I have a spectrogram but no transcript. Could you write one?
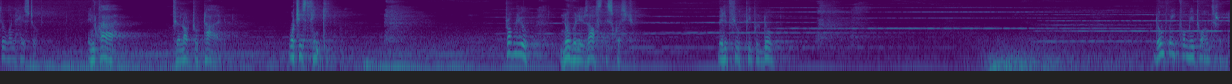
So one has to inquire, if you're not too tired, what thinking. Probably you, nobody has asked this question. Very few people do. Don't wait for me to answer it.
